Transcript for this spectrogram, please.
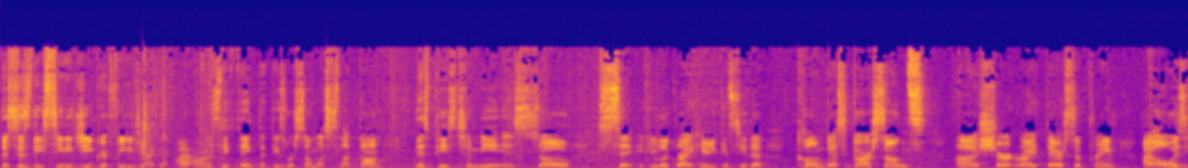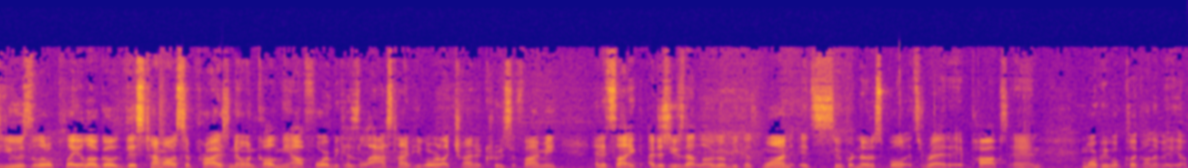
This is the CDG graffiti jacket. I honestly think that these were somewhat slept on. This piece to me is so sick. If you look right here, you can see the Comme des Garçons uh, shirt right there, Supreme. I always use the little play logo. This time I was surprised no one called me out for it because last time people were like trying to crucify me. And it's like, I just use that logo because one, it's super noticeable, it's red, it pops, and more people click on the video.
